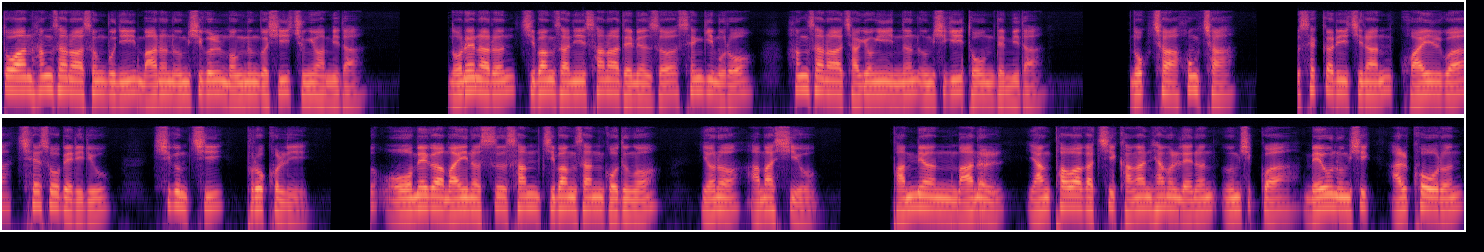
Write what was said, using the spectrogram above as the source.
또한 항산화 성분이 많은 음식을 먹는 것이 중요합니다. 노래날은 지방산이 산화되면서 생기므로 항산화 작용이 있는 음식이 도움됩니다. 녹차, 홍차, 색깔이 진한 과일과 채소 베리류, 시금치, 브로콜리, 오메가-3 지방산 고등어, 연어, 아마씨유. 반면 마늘, 양파와 같이 강한 향을 내는 음식과 매운 음식, 알코올은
